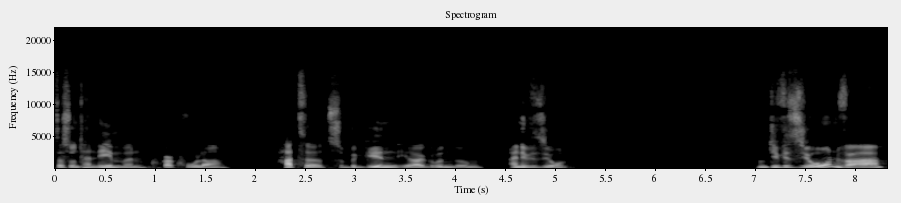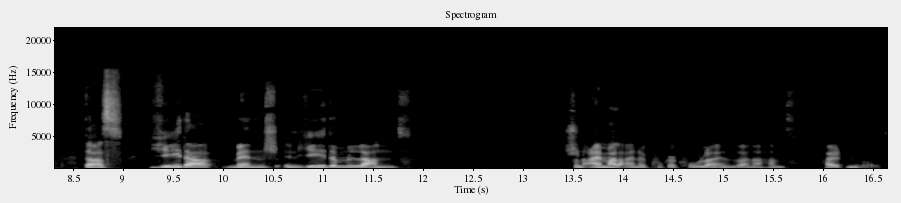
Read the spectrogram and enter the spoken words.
Das Unternehmen Coca-Cola hatte zu Beginn ihrer Gründung eine Vision. Und die Vision war, dass jeder Mensch in jedem Land schon einmal eine Coca-Cola in seiner Hand halten sollte.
